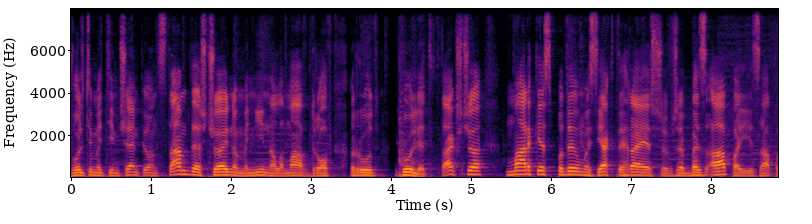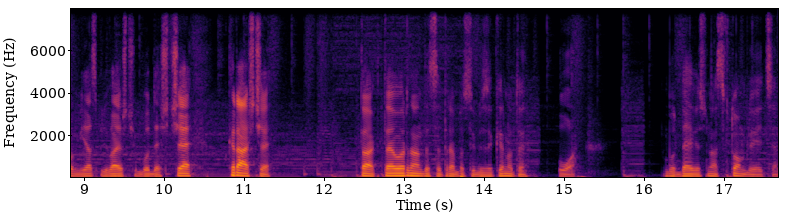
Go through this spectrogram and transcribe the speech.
в Ultimate Team Champions, там, де щойно мені наламав дров Рут Гуліт. Так що, Маркес, подивимось, як ти граєш вже без апа, і з апом я сподіваюся, що буде ще краще. Так, Тео Ернандеса треба собі закинути. О. Бо Девіс у нас втомлюється.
